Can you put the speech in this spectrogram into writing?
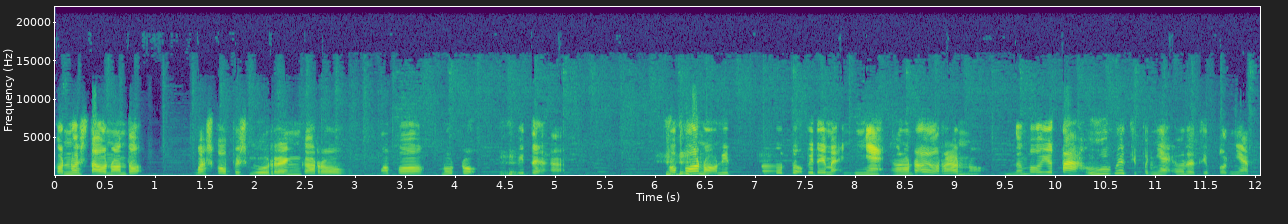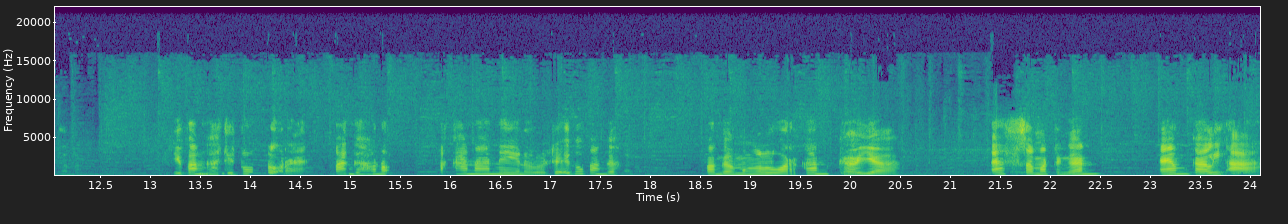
kon wis tau nonton mas kobis goreng karo apa nutuk pitik? Apa no nih nutuk pitik mek nyek ngono tok ya ora ono nemu ya tahu kuwi dipenyek ngono dipenyet ngono ya panggah ditutuk rek panggah ono tekanane ngono lho dek iku panggah panggah mengeluarkan gaya F sama dengan M kali A.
